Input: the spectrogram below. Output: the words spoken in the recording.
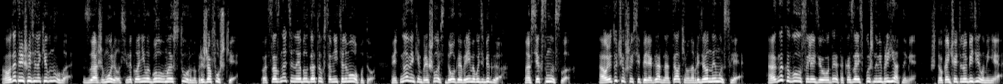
Одет решительно кивнула, зажмурилась и наклонила голову в мою сторону, прижав ушки. Подсознательно я был готов к сомнительному опыту, ведь новеньким пришлось долгое время быть в бегах, во всех смыслах. А улетучившийся перегар наталкивал на определенные мысли. Однако волосы леди Одет оказались пышными и приятными — что окончательно убедило меня.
